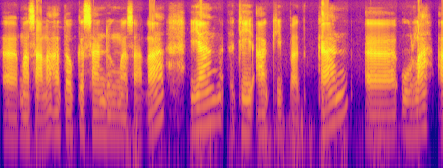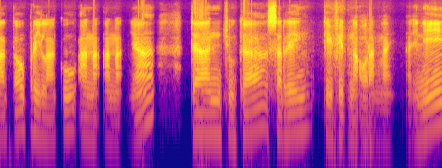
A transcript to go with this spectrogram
eh, masalah atau kesandung masalah yang diakibatkan eh, ulah atau perilaku anak-anaknya dan juga sering difitnah orang lain. Nah, ini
